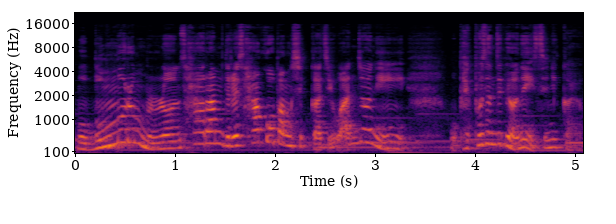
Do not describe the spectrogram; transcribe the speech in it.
뭐 문물은 물론 사람들의 사고방식까지 완전히 뭐 100% 변해 있으니까요.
